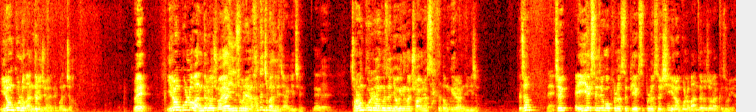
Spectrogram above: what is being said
이런 꼴로 만들어줘야 돼. 먼저. 왜? 이런 꼴로 만들어줘야 인수분해를 하든지 말든지 하겠지. 네. 저런 꼴이라는 것은 여기 있는 걸 좌변으로 싹 다 넘기라는 얘기죠. 그죠? 네. 즉 ax제곱 플러스 bx 플러스 c 이런 꼴로 만들어줘라 그 소리야.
